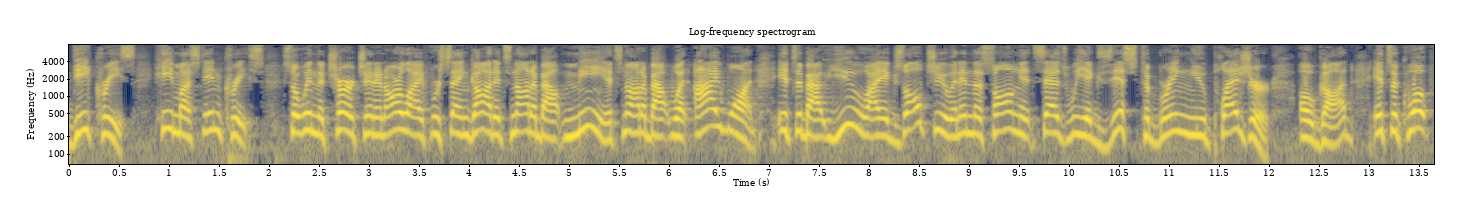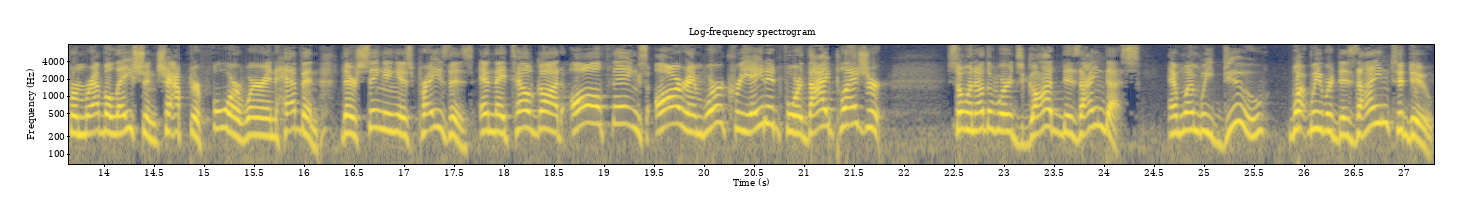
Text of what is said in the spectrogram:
decrease. He must increase. So in the church and in our life, we're saying, God, it's not about me. It's not about what I want. It's about you. I exalt you. And in the song, it says we exist to bring you pleasure, oh God. It's a quote from Revelation chapter four, where in heaven they're singing his praises and they tell God, all things are and were created for thy pleasure. So in other words, God designed us. And when we do what we were designed to do,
